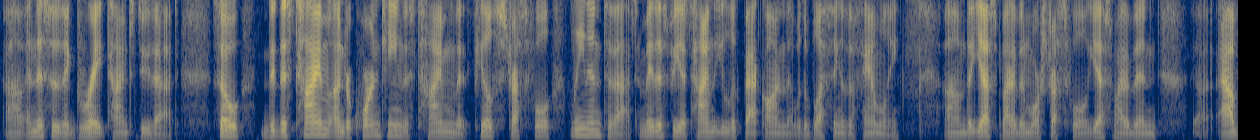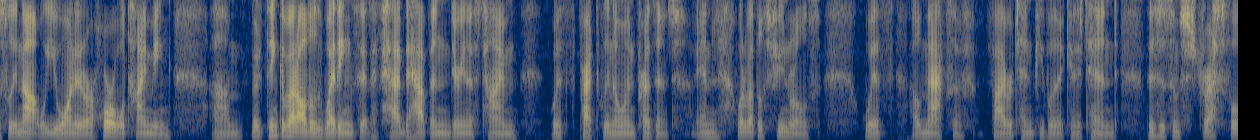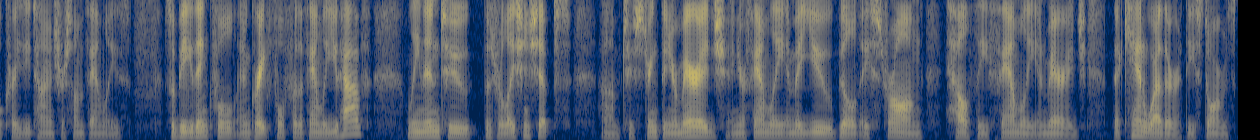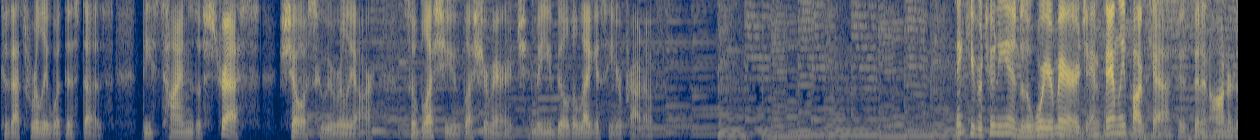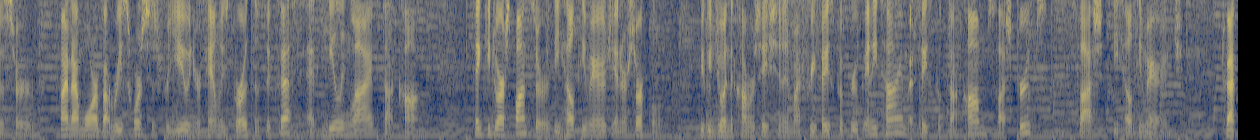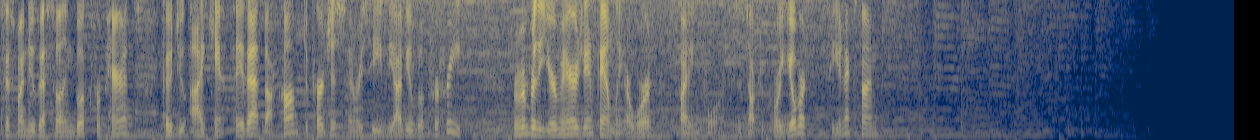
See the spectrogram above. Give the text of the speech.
uh, and this is a great time to do that. So, th- this time under quarantine, this time that feels stressful, lean into that. May this be a time that you look back on that was a blessing as a family. Um, that, yes, might have been more stressful. Yes, might have been uh, absolutely not what you wanted or horrible timing. Um, but think about all those weddings that have had to happen during this time with practically no one present. And what about those funerals with a max of five or 10 people that can attend. This is some stressful, crazy times for some families. So be thankful and grateful for the family you have. Lean into those relationships um, to strengthen your marriage and your family, and may you build a strong, healthy family and marriage that can weather these storms, because that's really what this does. These times of stress show us who we really are. So bless you, bless your marriage, and may you build a legacy you're proud of. Thank you for tuning in to the Warrior Marriage and Family Podcast. It has been an honor to serve. Find out more about resources for you and your family's growth and success at healinglives.com. Thank you to our sponsor, the Healthy Marriage Inner Circle. You can join the conversation in my free Facebook group anytime at facebook.com slash groups slash the healthy marriage. To access my new best-selling book for parents, go to ican'tsaythat.com to purchase and receive the audiobook for free. Remember that your marriage and family are worth fighting for. This is Dr. Corey Gilbert. See you next time.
